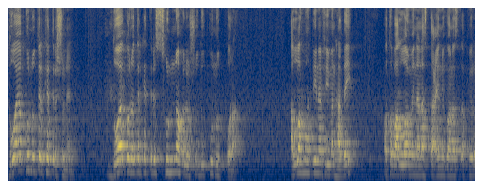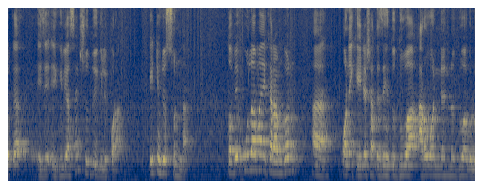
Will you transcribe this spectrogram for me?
দোয়া কুনুতের ক্ষেত্রে শুনেন। দোয়া কুনুতের ক্ষেত্রে শূন্য হলো শুধু কুনুত পড়া। আল্লাহ মাহদিনা ফিমান হাদাই, অথবা আল্লাহ মিনাস্তা আইনুক আনাস্তা ফেরুকা এই যে এইগুলি আছে, শুধু এগুলি পড়া। এটি হলো সুন্না তবে উলামায়ে কারামগণ অনেকে এটার সাথে যেহেতু দোয়া আরও অন্যান্য দোয়াগুলো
